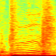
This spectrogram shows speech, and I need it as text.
past, past.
